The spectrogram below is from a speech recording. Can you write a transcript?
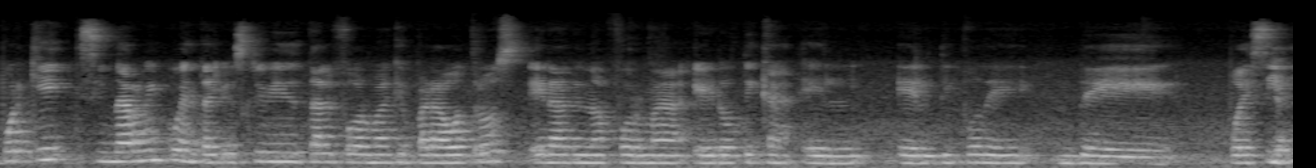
Porque sin darme cuenta yo escribí de tal forma que para otros era de una forma erótica el, el tipo de, de poesía.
